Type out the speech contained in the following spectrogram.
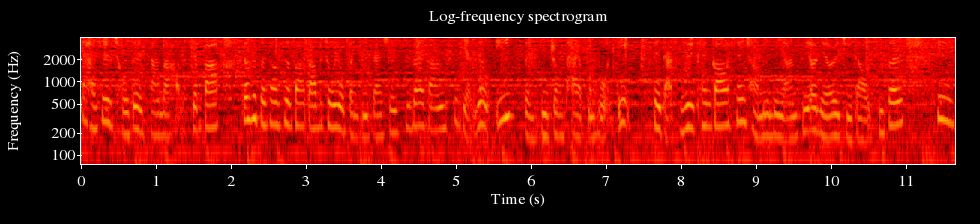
但还是球队相当好的先发。将是本场先发 W 熊有本季三胜四败，防御四点六一，本季状态并不稳定，被打击率偏高。下一场面对杨基二点二局到了七分，近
